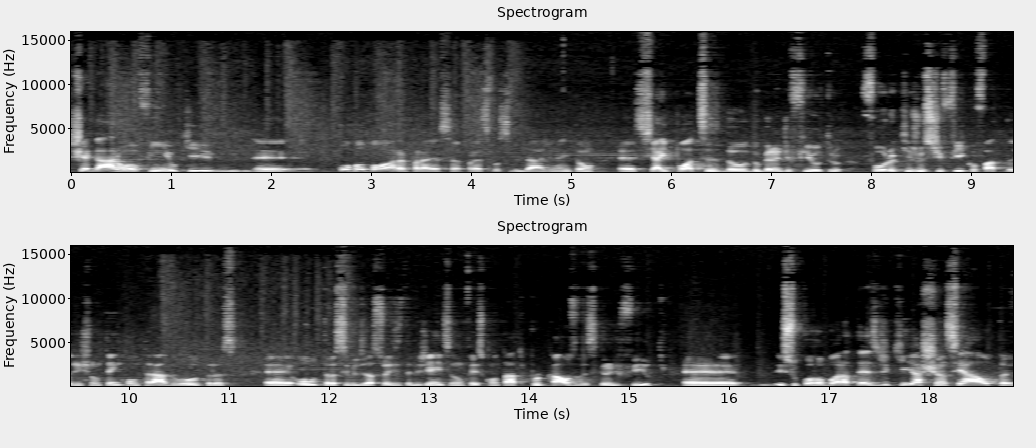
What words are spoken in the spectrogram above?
chegaram ao fim, o que é, corrobora para essa, essa possibilidade. Né? Então, é, se a hipótese do, do grande filtro for o que justifica o fato de a gente não ter encontrado outras é, outras civilizações inteligentes, não fez contato por causa desse grande filtro, é, isso corrobora a tese de que a chance é alta.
